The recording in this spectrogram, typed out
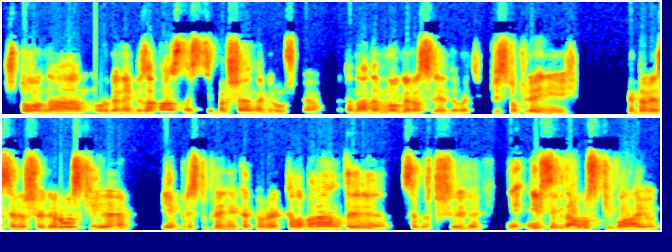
что на органы безопасности большая нагрузка. Это надо много расследовать преступлений, которые совершили русские, и преступления, которые коллаборанты совершили. Не, не всегда успевают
